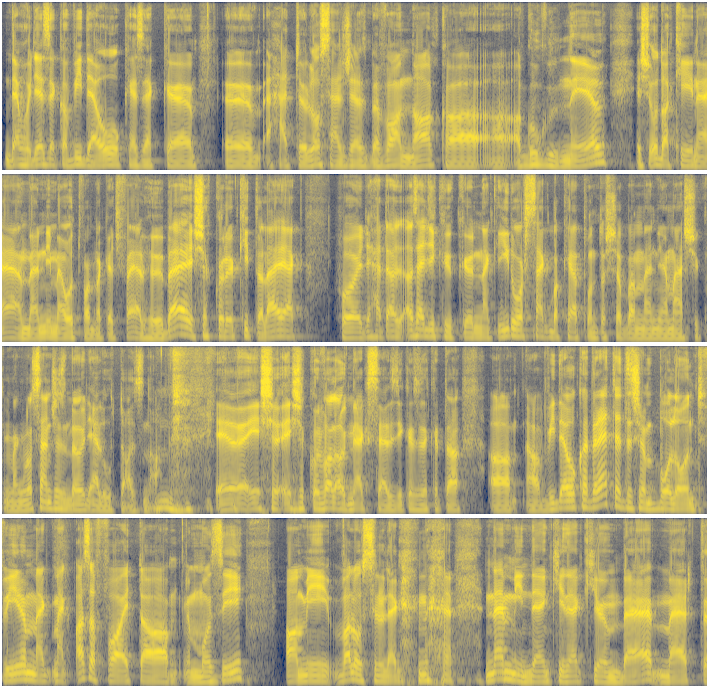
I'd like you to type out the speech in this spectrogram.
de hogy ezek a videók, ezek hát Los Angelesben vannak a, a Google-nél, és oda kéne elmenni, mert ott vannak egy felhőbe, és akkor ők kitalálják, hogy hát az egyiküknek Írországba kell pontosabban menni, a másik meg Los Angelesbe, hogy elutazna. és, és akkor valahogy megszerzik ezeket a, a, a videókat. De rettenetesen bolond film, meg, meg az a fajta mozi, ami valószínűleg nem mindenkinek jön be, mert,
